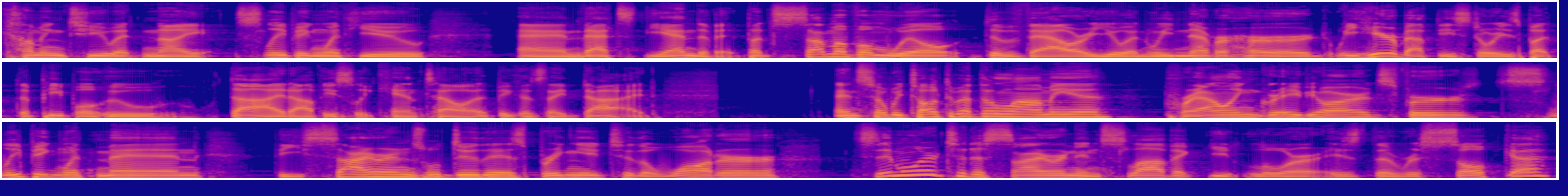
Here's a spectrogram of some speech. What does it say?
coming to you at night, sleeping with you, and that's the end of it. But some of them will devour you, and we never heard, we hear about these stories, but the people who died obviously can't tell it because they died. And so we talked about the Lamia prowling graveyards for sleeping with men. The sirens will do this, bring you to the water. Similar to the siren in Slavic lore is the Rusalka,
